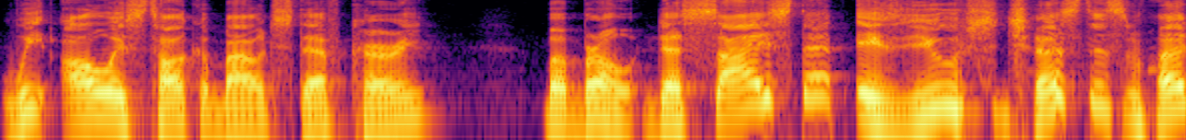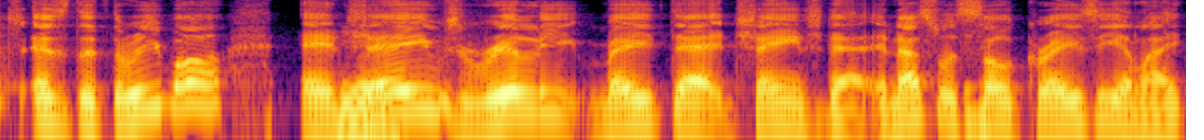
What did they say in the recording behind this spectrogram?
we always talk about Steph Curry, but bro, the side step is used just as much as the three ball. And yeah. James really made that change that. And that's what's so crazy. And like,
